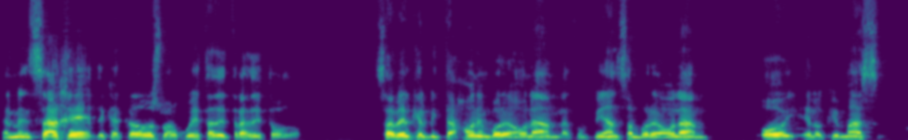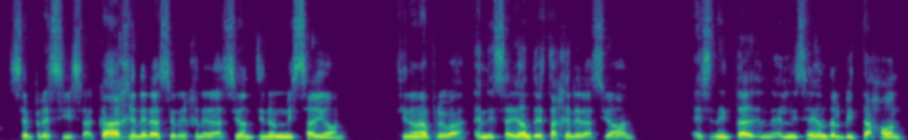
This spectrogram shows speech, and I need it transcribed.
El mensaje de que Akadosh Baruj está detrás de todo. Saber que el bitajón en Boreolam, la confianza en Boreolam, hoy es lo que más se precisa. Cada generación y generación tiene un nisayón tiene una prueba. El Nisayón de esta generación es el Nisayón del Bitajón.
